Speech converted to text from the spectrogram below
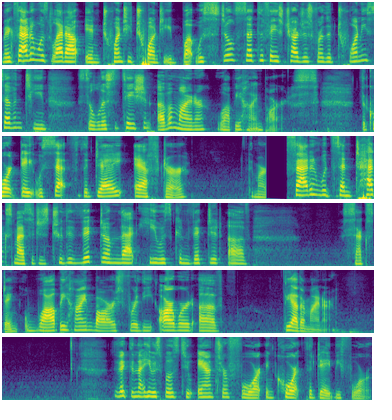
McFadden was let out in 2020, but was still set to face charges for the 2017 solicitation of a minor while behind bars. The court date was set for the day after the murder. McFadden would send text messages to the victim that he was convicted of sexting while behind bars for the R word of the other minor. The victim that he was supposed to answer for in court the day before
